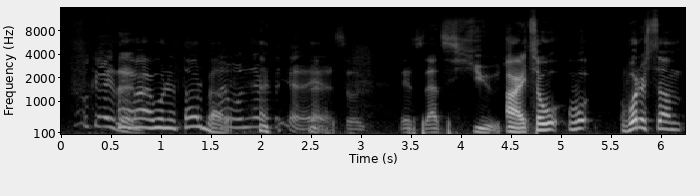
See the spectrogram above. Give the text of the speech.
Okay I, then. I wouldn't have thought I about would it. think- yeah, yeah. So it's that's huge. All right, so wh- what are some?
